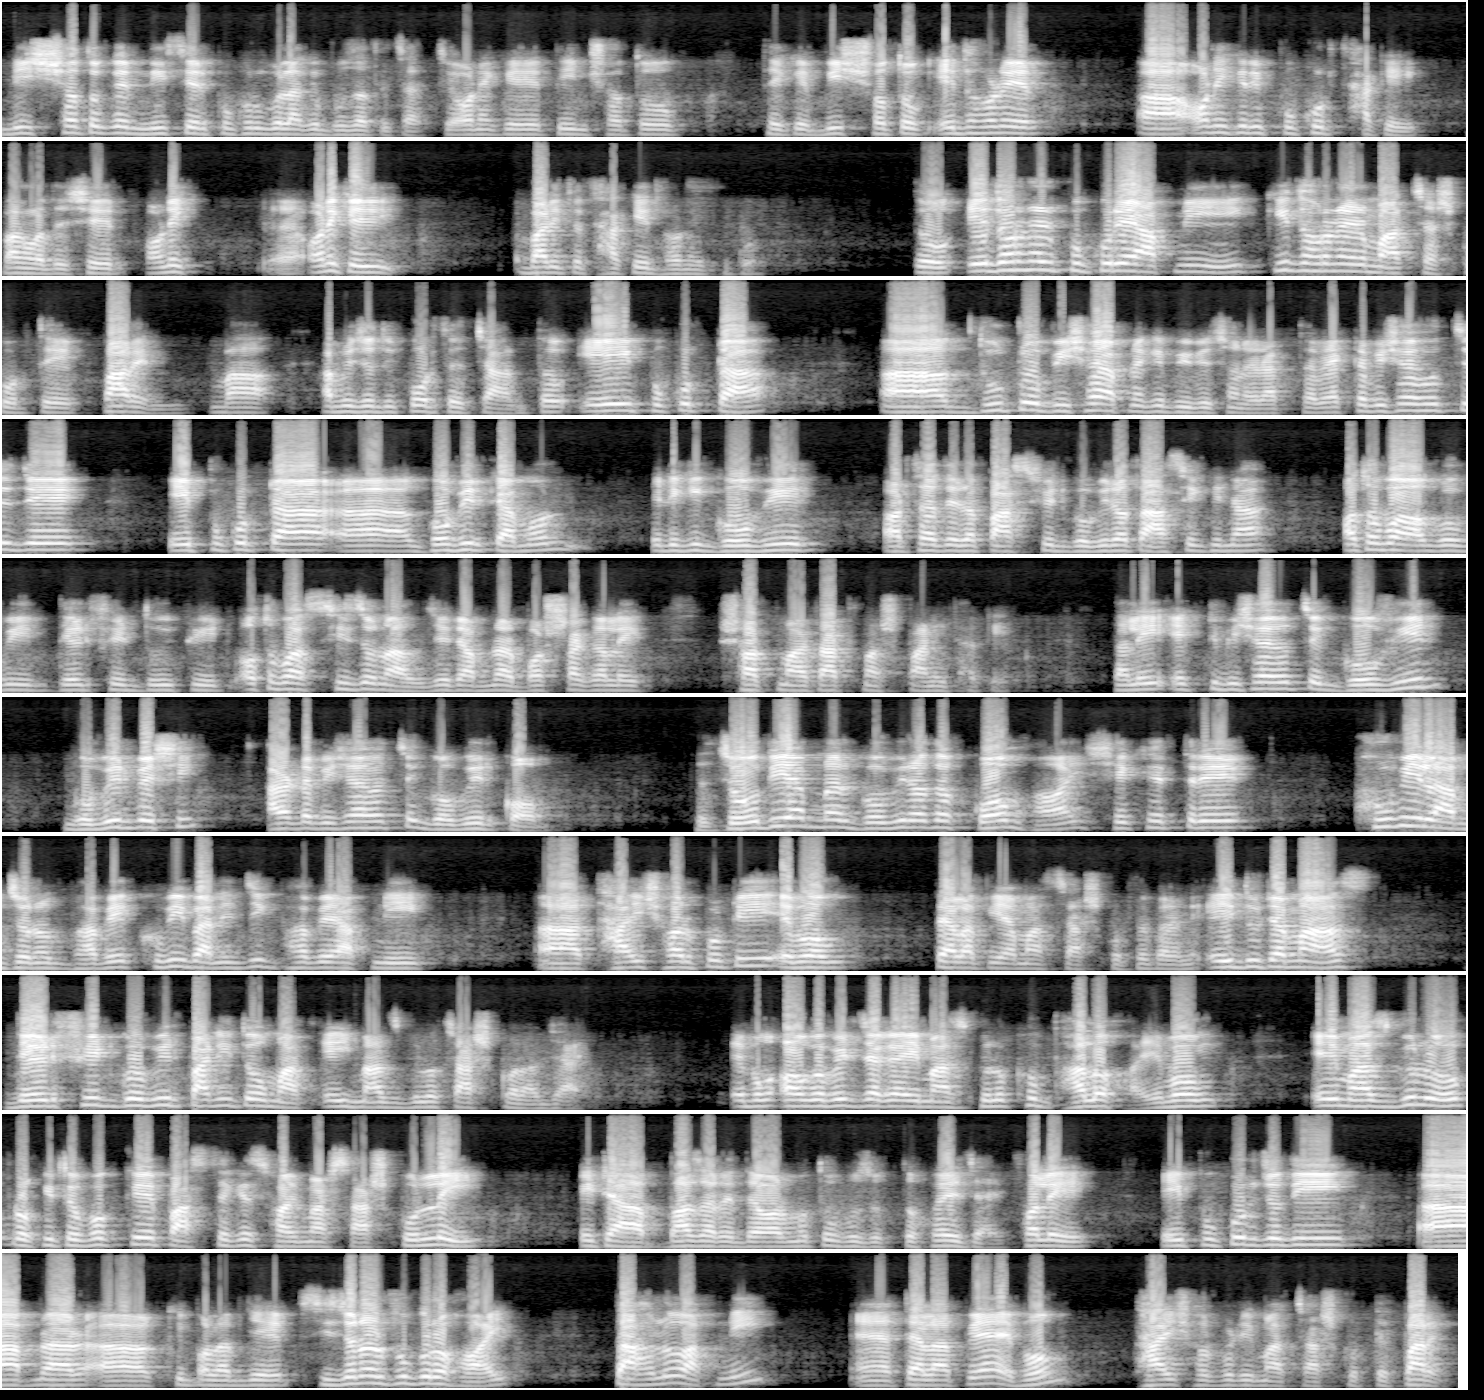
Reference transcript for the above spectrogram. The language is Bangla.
বিশ শতকের নিচের পুকুরগুলাকে বোঝাতে চাচ্ছি। অনেকে তিন শতক থেকে বিশ শতক এ ধরনের অনেকেরই পুকুর থাকে বাংলাদেশের অনেক, অনেকেই বাড়িতে থাকে এই ধরনের পুকুর। তো এ ধরনের পুকুরে আপনি কি ধরনের মাছ চাষ করতে পারেন বা আপনি যদি করতে চান? তো এই পুকুরটা দুটো বিষয় আপনাকে বিবেচনায় রাখতে হবে। একটা বিষয় হচ্ছে যে, এই পুকুরটা গভীর কেমন? এটা কি গভীর? অর্থাৎ এটা পাঁচ ফিট গভীরতা আছে কিনা? অথবা অগভীর দেড় ফিট দুই ফিট অথবা সিজনাল যেটা আপনার বর্ষাকালে সাত মাস, আট মাস পানি থাকে। তাহলে একটি বিষয় হচ্ছে গভীর গভীর বেশি আর একটা বিষয় হচ্ছে গভীর কম। যদি আপনার গভীরতা কম হয়, সেক্ষেত্রে খুবই লাভজনকভাবে, খুবই বাণিজ্যিকভাবে আপনি থাই সরপুটি এবং তেলাপিয়া মাছ চাষ করতে পারেন। এই দুটা মাছ দেড় ফিট গভীর পানিতেও মাছ, এই মাছগুলো চাষ করা যায় এবং অগভীর জায়গায় এই মাছগুলো খুব ভালো হয় এবং এই মাছগুলো প্রকৃতপক্ষে পাঁচ থেকে ছয় মাস চাষ করলেই এটা বাজারে দেওয়ার মতো উপযুক্ত হয়ে যায়। ফলে এই পুকুর যদি আপনার কি বললাম যে সিজনাল পুকুরও হয়, তাহলেও আপনি তেলাপিয়া এবং থাই সরপুটি মাছ চাষ করতে পারেন।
